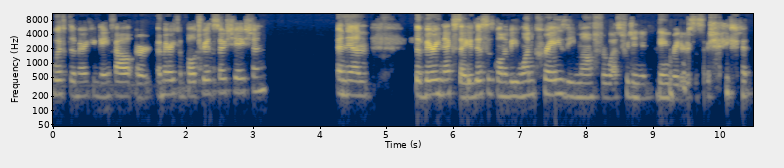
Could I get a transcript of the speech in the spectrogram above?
with the American Game Fowl or American Poultry Association. And then the very next day, this is going to be one crazy month for West Virginia Game Breeders Association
